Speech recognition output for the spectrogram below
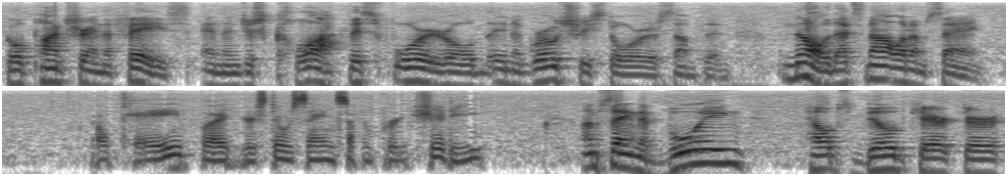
go punch her in the face, and then just clock this four year old in a grocery store or something. No, that's not what I'm saying. Okay, but you're still saying something pretty shitty. I'm saying that bullying helps build character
